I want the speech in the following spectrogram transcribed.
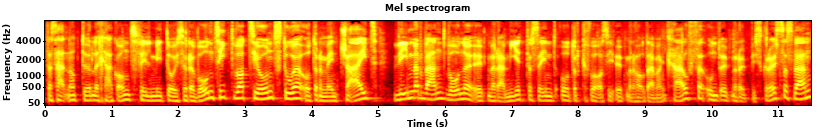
Das hat natürlich auch ganz viel mit unserer Wohnsituation zu tun oder einem Entscheid, wie wir wohnen wollen, ob wir auch Mieter sind oder quasi, ob wir halt auch kaufen und ob wir etwas Grösseres wollen.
